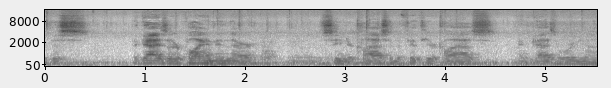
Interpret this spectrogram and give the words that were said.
to this, the guys that are playing in there, you know, the senior class and the fifth year class, and guys that were in the,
